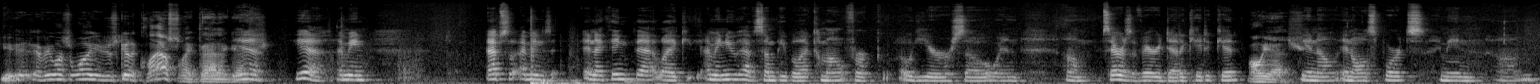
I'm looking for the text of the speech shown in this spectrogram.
You, every once in a while, you just get a class like that, I guess. Yeah, yeah. I mean, Absolutely. I mean, and I think that like I mean, you have some people that come out for a year or so, and um, Sarah's a very dedicated kid. Oh, yes. You know, in all sports. I mean, um,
